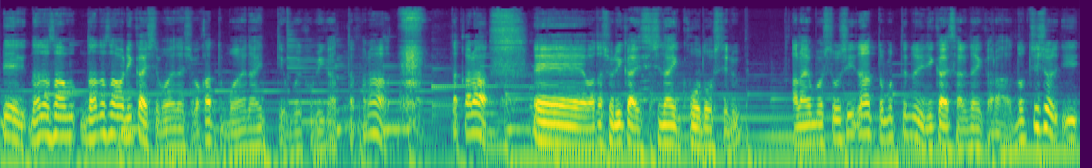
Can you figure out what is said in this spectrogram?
で、旦那さん、旦那さんは理解してもらえないし分かってもらえないっていう思い込みがあったから、だから、えー私を理解しない行動してる。洗い物してほしいなと思ってるのに理解されないから、どっちにしろ、ね、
